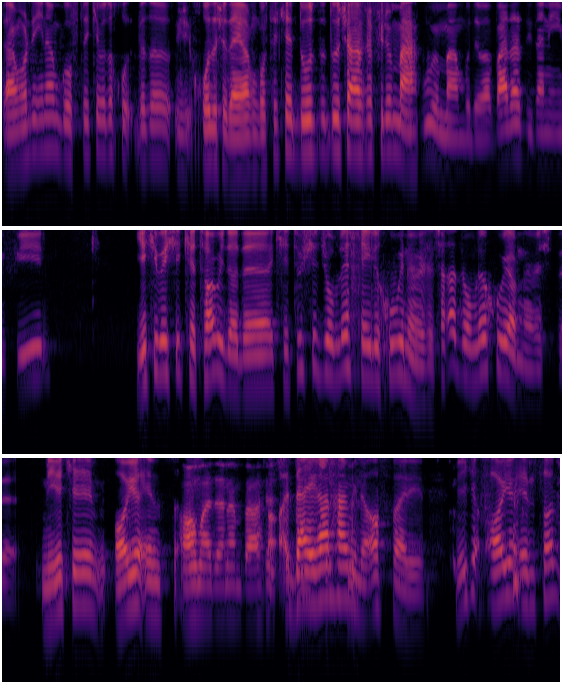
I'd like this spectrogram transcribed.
در مورد اینم گفته که بذار خود خودشو دقیقا گفته که دزد دو چرخه فیلم محبوب من بوده و بعد از دیدن این فیلم یکی بهش یه کتابی داده که توش یه جمله خیلی خوبی نوشته. چقدر جمله خوبی هم نوشته؟ میگه که آیا انسان آمدنم بهرش دقیقا همینه آفرین. میگه که آیا انسان؟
